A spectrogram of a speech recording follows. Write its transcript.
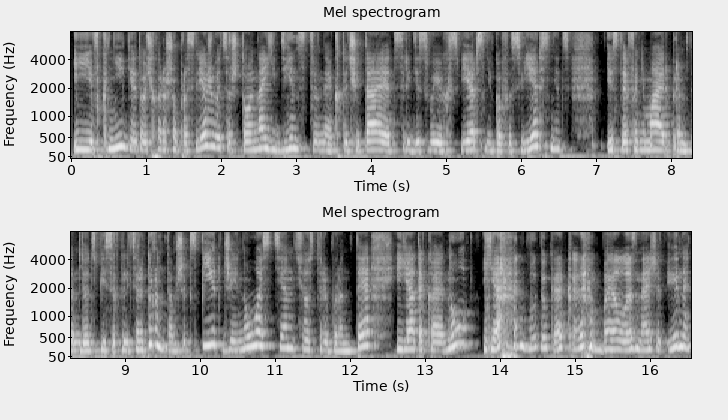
И в книге это очень хорошо прослеживается, что она единственная, кто читает среди своих сверстников и сверстниц. И Стефани Майер прям там дает список литературы, ну там Шекспир, Джейн Остин, сестры Бронте. И я такая, ну, я буду как Белла, значит, и начала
